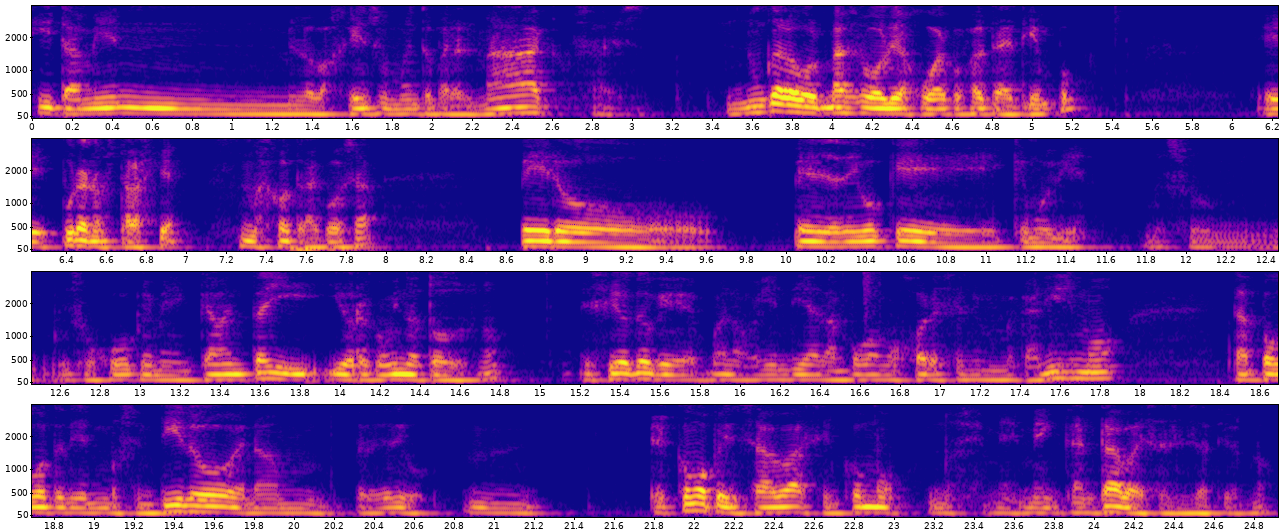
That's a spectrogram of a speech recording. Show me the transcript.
Y también me lo bajé en su momento para el Mac, sea, nunca lo, más volví a jugar por falta de tiempo. Eh, pura nostalgia, más que otra cosa. Pero, pero digo que, muy bien. Es un, es un, juego que me encanta y, os recomiendo a todos, ¿no? Es cierto que, bueno, hoy en día tampoco a lo mejor es el mismo mecanismo, tampoco tendría el mismo sentido, pero ya digo, mm, el cómo pensabas, en cómo, no sé, me, encantaba esa sensación, ¿no?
